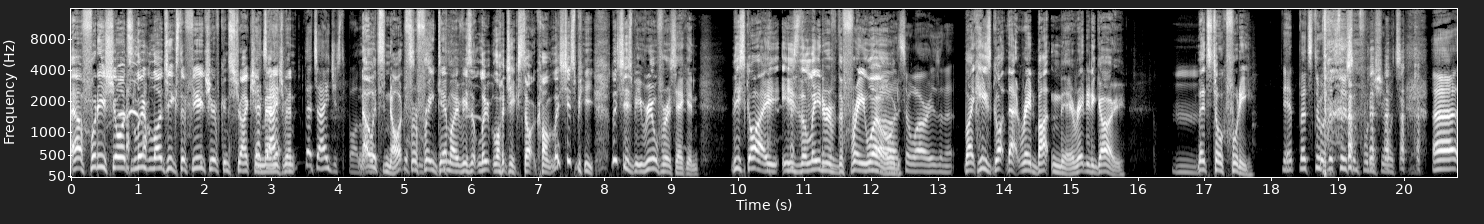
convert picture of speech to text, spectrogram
Our footy shorts, Loop Logic's the future of construction that's a- management. that's ageist, by the way. No, it's not. Yes, For a it is. free demo, visit looplogics.com. Let's just be let's just be real for a second. This guy is the leader of the free Oh, world. it's a worry, isn't it? like he's got that red button there ready to go. Hmm. Let's talk footy. Yep, let's do it. Let's do some footy shorts. Uh,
